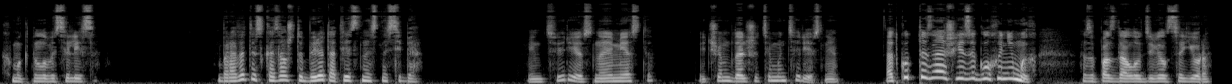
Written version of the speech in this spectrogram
Хмыкнула Василиса. Бородатый сказал, что берет ответственность на себя. Интересное место. И чем дальше, тем интереснее. Откуда ты знаешь язык глухонемых? Запоздало удивился Юра.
